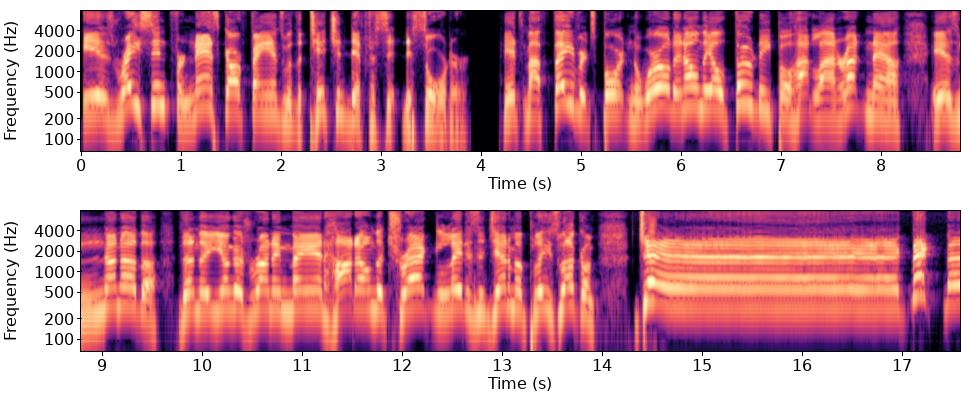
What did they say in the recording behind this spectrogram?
is racing for NASCAR fans with attention deficit disorder. It's my favorite sport in the world, and on the old Food Depot hotline right now is none other than the youngest running man hot on the track. Ladies and gentlemen, please welcome Jack Beckman.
